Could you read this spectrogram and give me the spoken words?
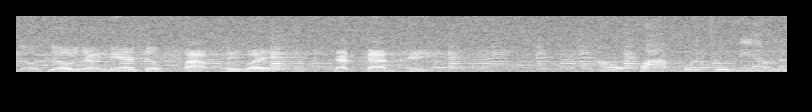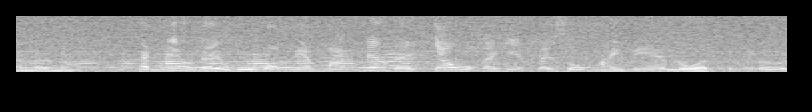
เจ้าสิเอาอย่างเนี้ยเจ้าปากให้ไว้จัดการให้เอาฝากเบิดซูแนวนั่นเลยเนาะ คันแนวใดหูว่าแม่มักแนวใดเจ้าก็เฮ็ดไปส่งให้แม่โลดเออ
